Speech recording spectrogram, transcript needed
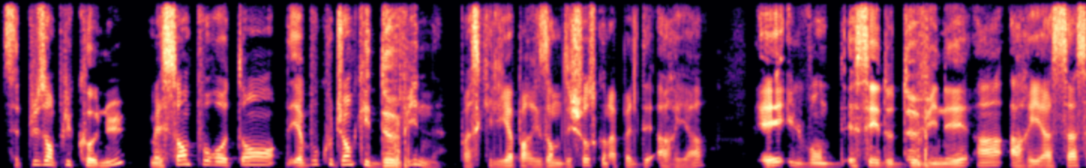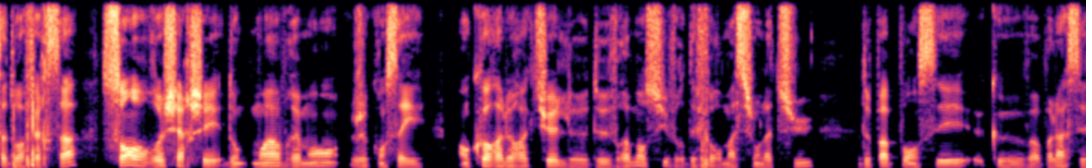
c'est de plus en plus connu, mais sans pour autant, il y a beaucoup de gens qui devinent, parce qu'il y a par exemple des choses qu'on appelle des arias, et ils vont essayer de deviner, ah, aria, ça, ça doit faire ça, sans rechercher. Donc moi, vraiment, je conseille encore à l'heure actuelle de, vraiment suivre des formations là-dessus, de pas penser que bah, voilà, c'est,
